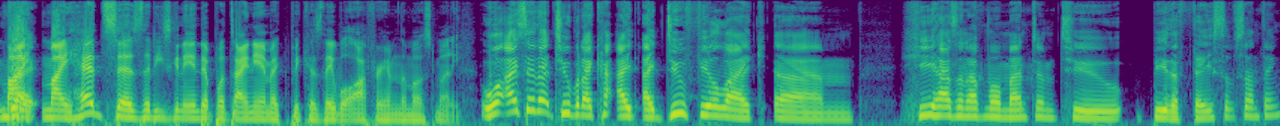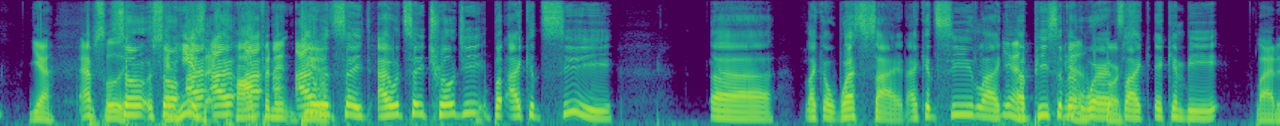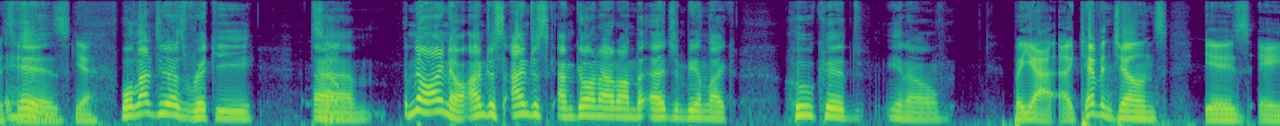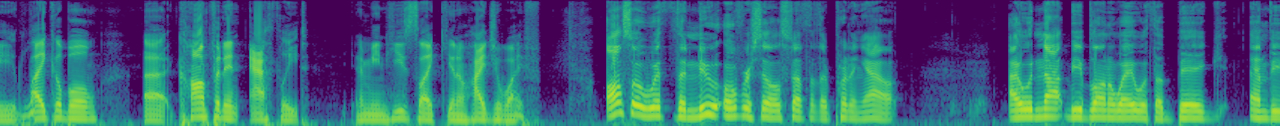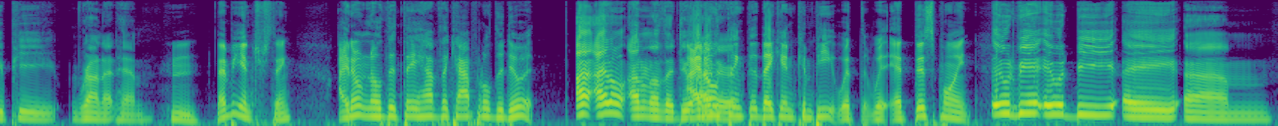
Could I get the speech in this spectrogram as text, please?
My Right. my head says that he's going to end up with Dynamic because they will offer him the most money. Well, I say that too, but I, I, I do feel like um, he has enough momentum to be the face of something. Yeah, absolutely. So, so And he is I- a I- confident I, I, dude. would say, I would say trilogy, but I could see, uh, like a Westside. I could see like Yeah. a piece of Yeah, it where course. it's like it can be Latitude. his. Yeah. Well, Latitude has Ricky. So? Um, no, I know. I'm just, I'm just, I'm going out on the edge and being like, who could, you know, But yeah, uh, Kevin Jones is a likable, uh, confident athlete. I mean, he's like, you know, hide your wife. also with the new oversell stuff that they're putting out, I would not be blown away with a big MVP run at him. Hmm. That'd be interesting. I don't know that they have the capital to do it. I, I don't I don't know if they do. I don't think that they can compete with, with at this point. it would be it would be a um,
